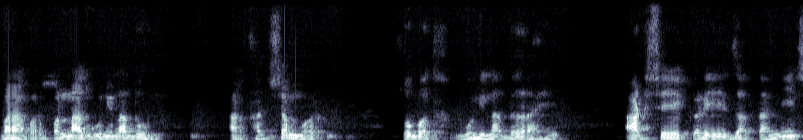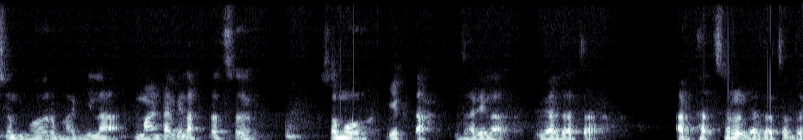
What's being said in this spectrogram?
बराबर. पन्नास गुणीला दोन. अर्थात शंभर. सोबत गुणीला दर आहे. आठशेकडे जाताना शंभर भागीला मांडावे लागतात सर. समोर एकटा झालेला व्याजाचा अर्थात सरळ व्याजाचा दर.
